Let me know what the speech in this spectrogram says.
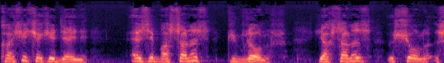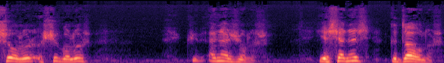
Kayısı çekirdeğini ezip bassanız gübre olur. Yaksanız ısı olur, ısı olur, ışık olur, enerji olur. Yeseniz gıda olur.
